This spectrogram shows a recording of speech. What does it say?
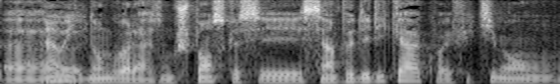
Euh, ah oui. donc voilà. Donc je pense que c'est c'est un peu délicat quoi effectivement.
